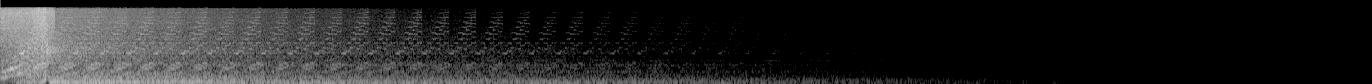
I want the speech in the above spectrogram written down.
Yeah.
